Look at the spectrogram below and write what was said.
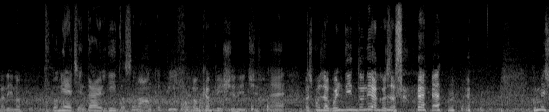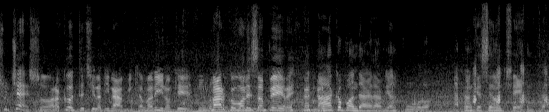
Marino, Ti conviene centrare il dito, se no non capisce. non capisce dici. Eh, Ma scusa, quel dito lì a cosa serve? Com'è successo? Raccontaci la dinamica, Marino, che Marco vuole sapere. Marco può andare a darvi al culo, anche se non c'entra.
